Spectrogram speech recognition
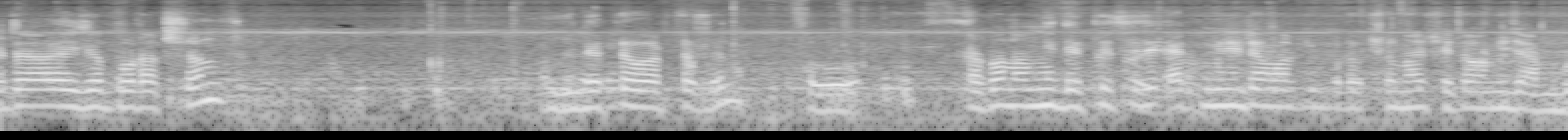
এটা এই যে প্রোডাকশন আপনি দেখতে পারতেছেন। তো এখন আমি দেখতেছি যে এক মিনিট আমার কি প্রোডাকশন হয় সেটাও আমি জানব।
